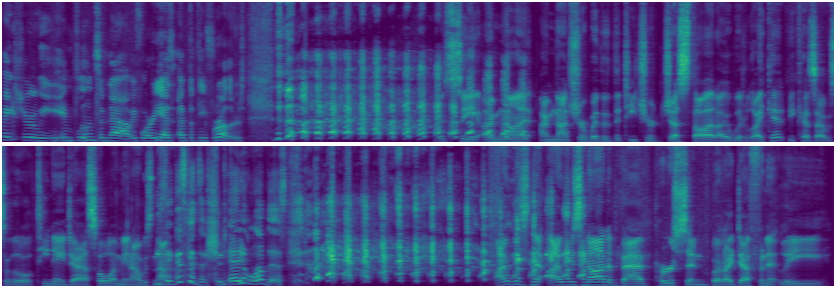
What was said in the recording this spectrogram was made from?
Make sure we influence him now before he has empathy for others. Well, see, I'm not I'm not sure whether the teacher just thought I would like it because I was a little teenage asshole. I mean, I was He's not like, this kid's a shithead. He'll love this. I was n- I was not a bad person, but I definitely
